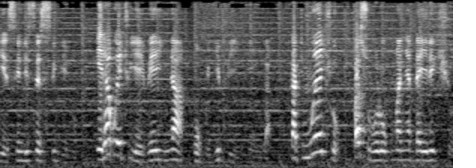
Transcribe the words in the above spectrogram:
yesindisa esigino era bwetyo yeba erina okugipiikinga kati mu ekyo basobola okumanya direction.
